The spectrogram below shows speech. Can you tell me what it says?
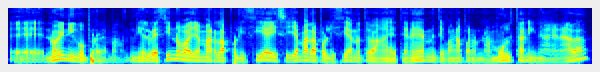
Eh, no hay ningún problema. Ni el vecino va a llamar a la policía y si llama a la policía no te van a detener, ni te van a poner una multa, ni nada de nada.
